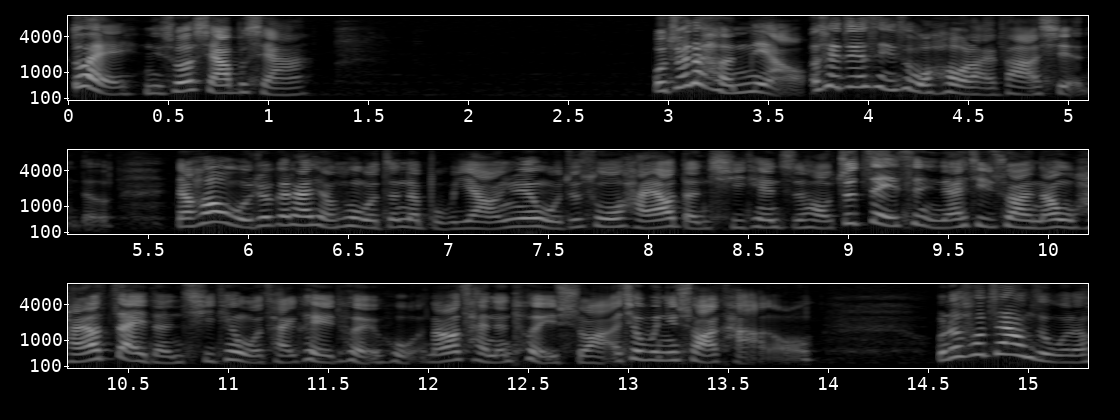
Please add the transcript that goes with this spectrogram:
对，你说瞎不瞎？我觉得很鸟，而且这件事情是我后来发现的。然后我就跟他讲说，我真的不要，因为我就说还要等七天之后，就这一次你再寄出来，然后我还要再等七天，我才可以退货，然后才能退刷，而且我已经刷卡了哦。我就说这样子，我的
